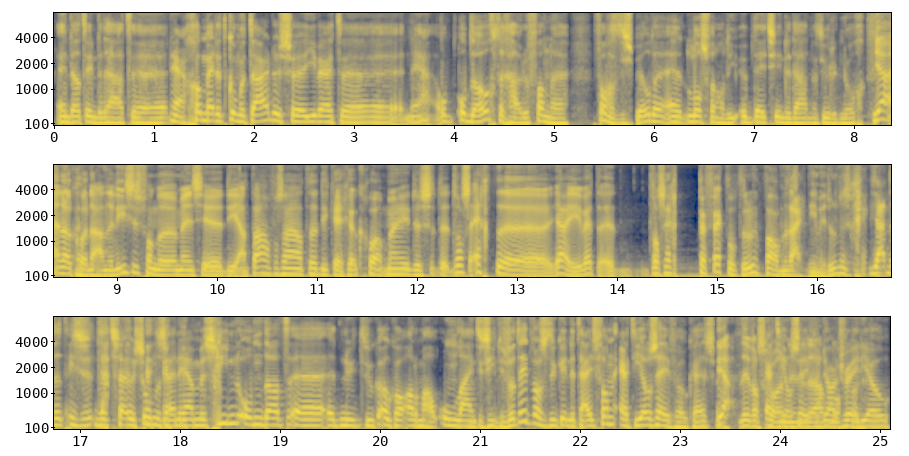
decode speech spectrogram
en dat inderdaad uh, nou ja, gewoon met het commentaar. Dus uh, je werd uh, nou ja, op, op de hoogte gehouden van, van wat er speelde. En los van al die updates inderdaad natuurlijk nog. Ja, en ook gewoon de analyses van de mensen die aan tafel zaten. Die kreeg je ook gewoon mee. Dus het, het was echt, ja, je werd, het was echt perfect om te doen. Waarom we het eigenlijk niet meer doen, is gek. Ja, dat, is, dat zou zonde zijn. ja, misschien omdat het nu natuurlijk ook al allemaal online te zien is. Want dit was natuurlijk in de tijd van RTL 7 ook. Hè? Zo, ja, dit was gewoon RTL 7 Darts Radio.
